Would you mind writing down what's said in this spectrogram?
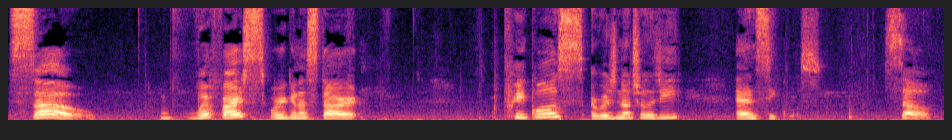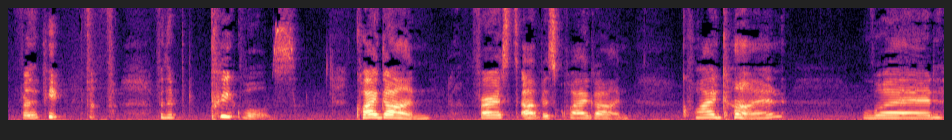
So, we're first we're gonna start prequels, original trilogy, and sequels. So for the pe- for the prequels, Qui Gon. First up is Qui Gon. Qui Gon would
